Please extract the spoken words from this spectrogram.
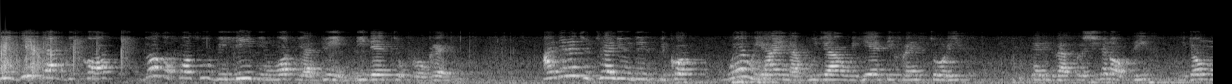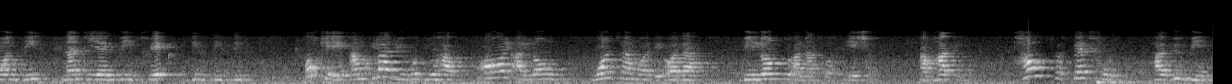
We did that because those of us who believe in what we are doing needed to progress. I needed to tell you this because where we are in Abuja, we hear different stories. There is association of this, we don't want this, NANTMP is fake, this, this, this. Okay, I'm glad you, you have all along, one time or the other, belonged to an association. I'm happy. How successful have you been?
